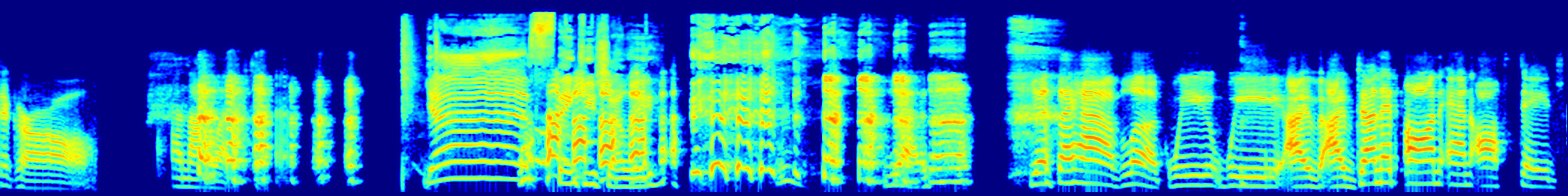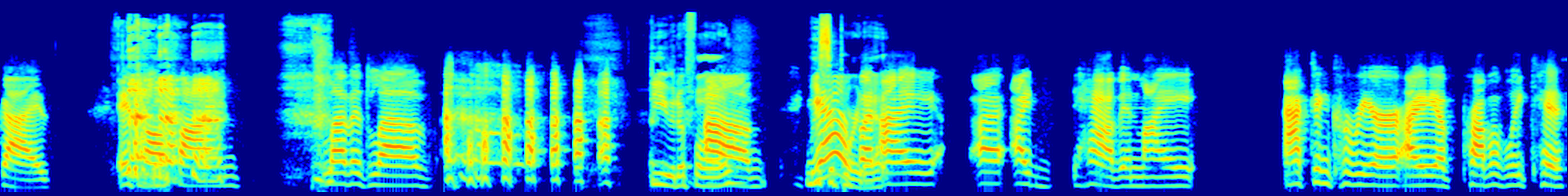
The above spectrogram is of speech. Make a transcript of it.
a girl and I liked it. yes. Thank you, Shelley. yes. Yes, I have. Look, we we I've I've done it on and off stage, guys. It's all fine. Love is love. Beautiful. um, We yeah, support but it. I, I I have in my acting career, I have probably kissed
